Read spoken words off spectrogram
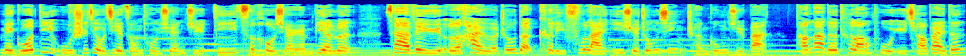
美国第五十九届总统选举第一次候选人辩论在位于俄亥俄州的克利夫兰医学中心成功举办。唐纳德·特朗普与乔·拜登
